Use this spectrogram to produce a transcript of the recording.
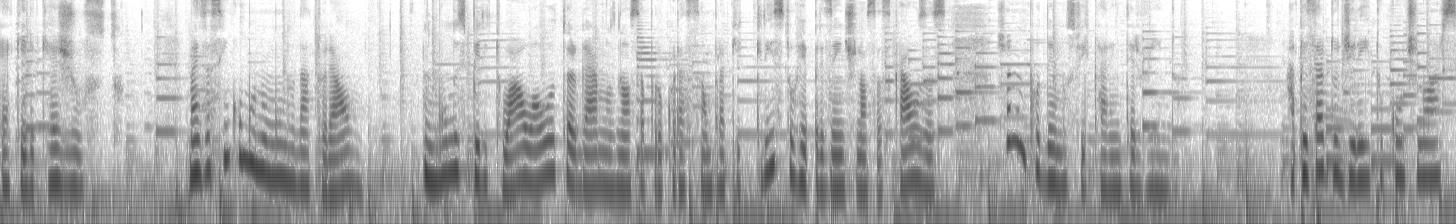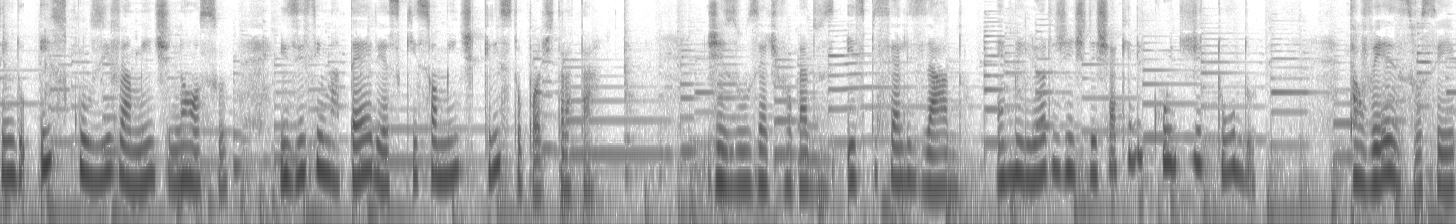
é aquele que é justo. Mas assim como no mundo natural, no mundo espiritual, ao otorgarmos nossa procuração para que Cristo represente nossas causas, já não podemos ficar intervindo. Apesar do direito continuar sendo exclusivamente nosso, existem matérias que somente Cristo pode tratar. Jesus é advogado especializado é melhor a gente deixar que ele cuide de tudo. Talvez você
